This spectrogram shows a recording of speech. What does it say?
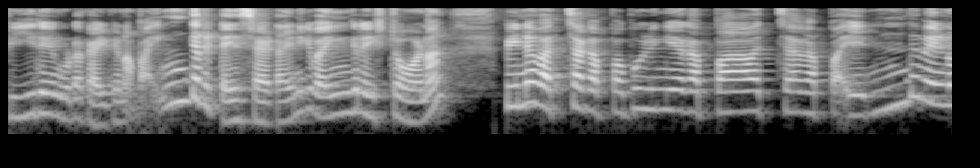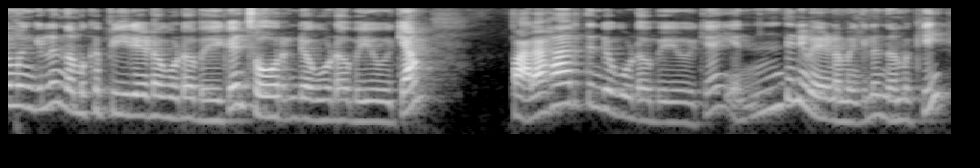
പീരയും കൂടെ കഴിക്കണം. ഭയങ്കര ടേസ്റ്റ് ആയിട്ടോ. എനിക്ക് ഭയങ്കര ഇഷ്ടമാണ്. പിന്നെ വച്ച കപ്പ പുഴുങ്ങിയ കപ്പ വച്ച കപ്പ എന്ത് വേണമെങ്കിലും നമുക്ക് പീരയുടെ കൂടെ ഉപയോഗിക്കാം ചോറിന്റെ കൂടെ ഉപയോഗിക്കാം. പലഹാരത്തിന്റെ കൂടെ ഉപയോഗിക്കാം എന്തിനു വേണമെങ്കിലും നമുക്ക് ഈ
